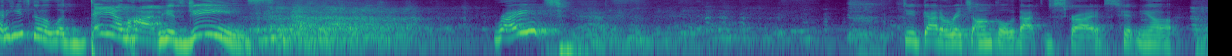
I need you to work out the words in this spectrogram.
and he's going to look damn hot in his jeans. right? If you've got a rich uncle that that describes, hit me up. you got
